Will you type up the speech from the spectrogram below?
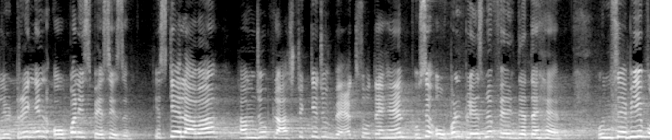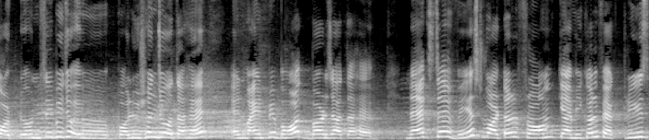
littering in open spaces इसके अलावा हम जो प्लास्टिक के जो बैग्स होते हैं, उसे ओपन प्लेस में फेंक देते हैं। उनसे भी उनसे भी जो पॉल्यूशन जो होता है एनवायरमेंट में बहुत बढ़ जाता है। नेक्स्ट है waste water from chemical factories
